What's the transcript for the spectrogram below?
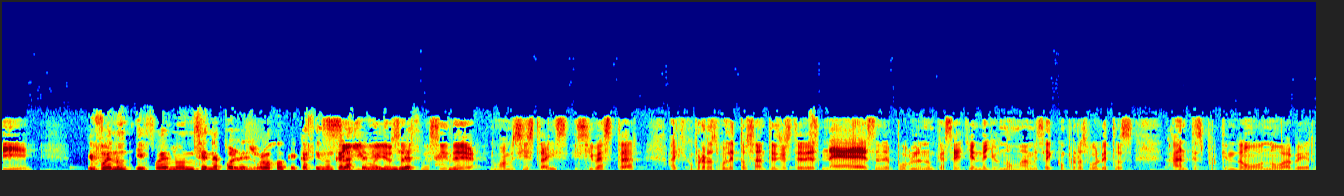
Y Y fue en un, y fue en un Cinépolis rojo que casi nunca la Sí, hacen güey, en o sea, inglés. fue así de, no mames, sí estáis, y sí va a estar, hay que comprar los boletos antes, y ustedes, nah, es en el pueblo nunca se llena, Y yo, no mames, hay que comprar los boletos antes porque no, no va a haber,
